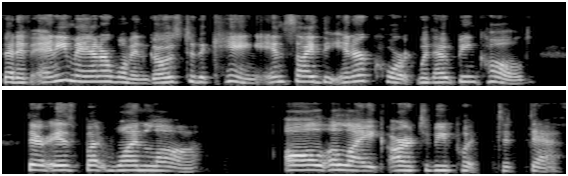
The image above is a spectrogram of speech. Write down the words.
that if any man or woman goes to the king inside the inner court without being called, there is but one law. all alike are to be put to death.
